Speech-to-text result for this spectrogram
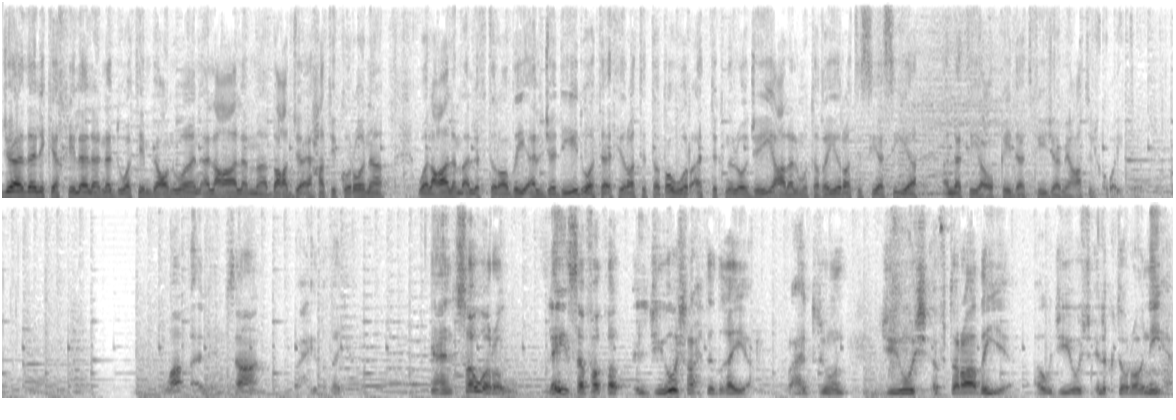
جاء ذلك خلال ندوة بعنوان العالم بعد جائحة كورونا والعالم الافتراضي الجديد وتأثيرات التطور التكنولوجي على المتغيرات السياسية التي عقدت في جامعة الكويت. واقع الإنسان راح يتغير يعني تصوروا ليس فقط الجيوش راح تتغير راح تكون جيوش افتراضية أو جيوش إلكترونية.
